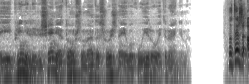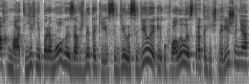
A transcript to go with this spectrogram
и приняли решение о том, что надо срочно эвакуировать раненых. Ну це ж Ахмат. Їхні перемоги завжди такі: сиділи, сиділи і ухвалили стратегічне рішення,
